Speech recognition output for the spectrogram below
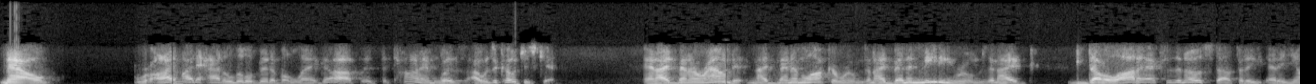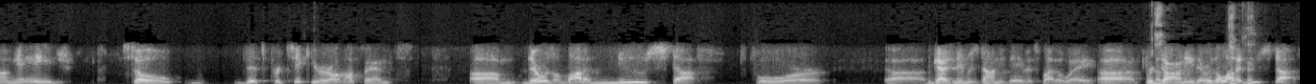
Now, where I might have had a little bit of a leg up at the time was I was a coach's kid. And I'd been around it and I'd been in locker rooms and I'd been in meeting rooms and I'd done a lot of X's and O's stuff at a at a young age. So this particular offense, um, there was a lot of new stuff for uh, the guy's name was Donnie Davis, by the way. Uh, for oh, Donnie, there was a lot okay. of new stuff,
